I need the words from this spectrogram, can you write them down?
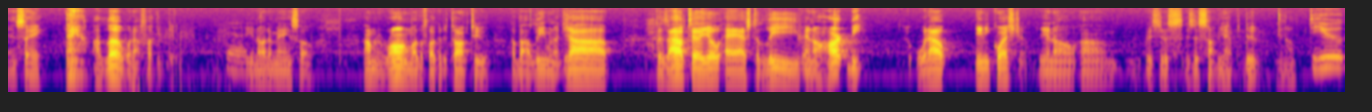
and say, damn, I love what I fucking do. Yeah. You know what I mean? So I'm the wrong motherfucker to talk to about leaving a job because I'll tell your ass to leave in a heartbeat without any question. You know, um, it's just it's just something you have to do. You know. Do you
